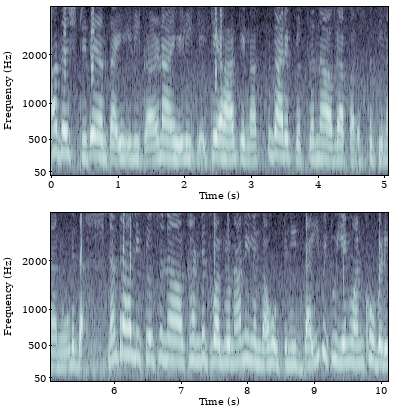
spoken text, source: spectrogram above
ಬೇಕಾದಷ್ಟಿದೆ ಅಂತ ಹೇಳಿ ಕಾರಣ ಹೇಳಿ ಕೇಕೆ ಹಾಕಿ ನಗ್ತಿದ್ದಾರೆ ಪ್ರಸನ್ನ ಅವರ ಪರಿಸ್ಥಿತಿನ ನೋಡಿದ ನಂತರ ಅಲ್ಲಿ ಪ್ರಸನ್ನ, ಖಂಡಿತವಾಗ್ಲೂ ನಾನು ಇಲ್ಲಿಂದ ಹೋಗ್ತೀನಿ, ದಯವಿಟ್ಟು ಏನು ಅನ್ಕೋಬೇಡಿ,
